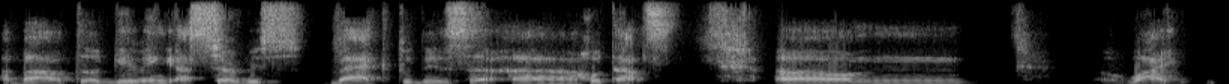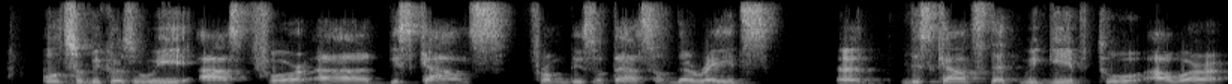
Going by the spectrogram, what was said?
about uh, giving a service back to these uh, uh, hotels. Um, why? Also, because we ask for discounts from these hotels on their rates, discounts that we give to our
